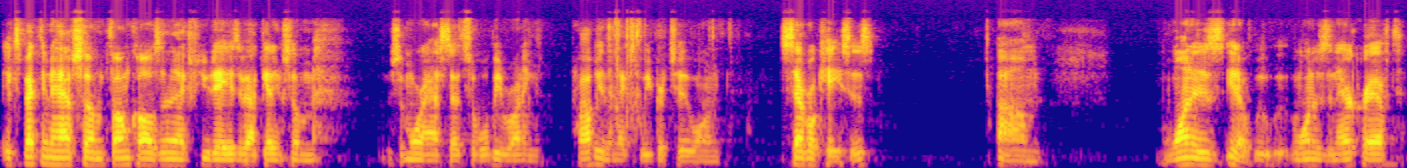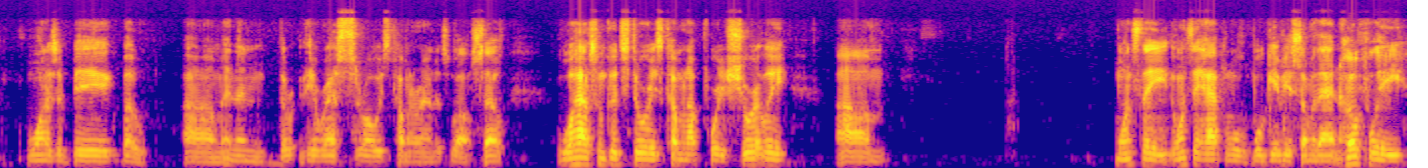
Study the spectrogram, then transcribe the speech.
expecting to have some phone calls in the next few days about getting some some more assets. So we'll be running probably in the next week or two on several cases. Um, one is, you know, one is an aircraft, one is a big boat, um, and then the, the arrests are always coming around as well. So we'll have some good stories coming up for you shortly. Um, once they once they happen, we'll, we'll give you some of that, and hopefully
